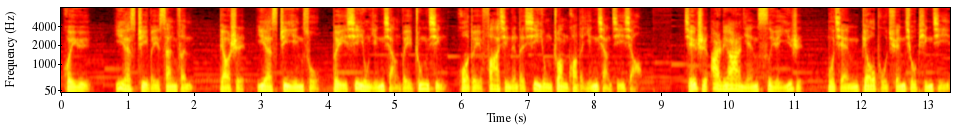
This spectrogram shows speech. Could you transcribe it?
惠誉 ESG 为三分。表示 ESG 因素对信用影响为中性，或对发行人的信用状况的影响极小。截至二零二二年四月一日，目前标普全球评级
